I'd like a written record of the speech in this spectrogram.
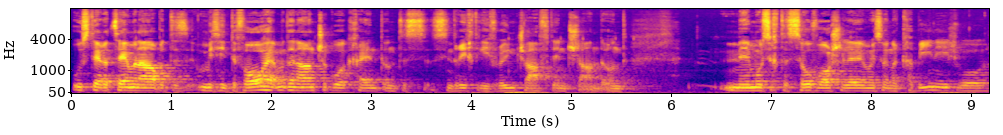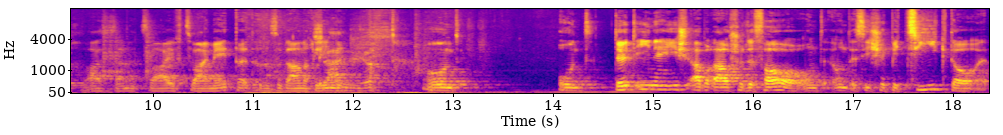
aus dieser Zusammenarbeit, das, wir sind davor, haben wir einander schon gut kennt und es sind richtige Freundschaften entstanden und man muss sich das so vorstellen, wenn man in so einer Kabine ist, wo ich weiß nicht, zwei auf zwei Meter hat oder sogar noch kleiner. Ja. Und, und dort rein ist aber auch schon davor und, und es ist eine Beziehung da,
